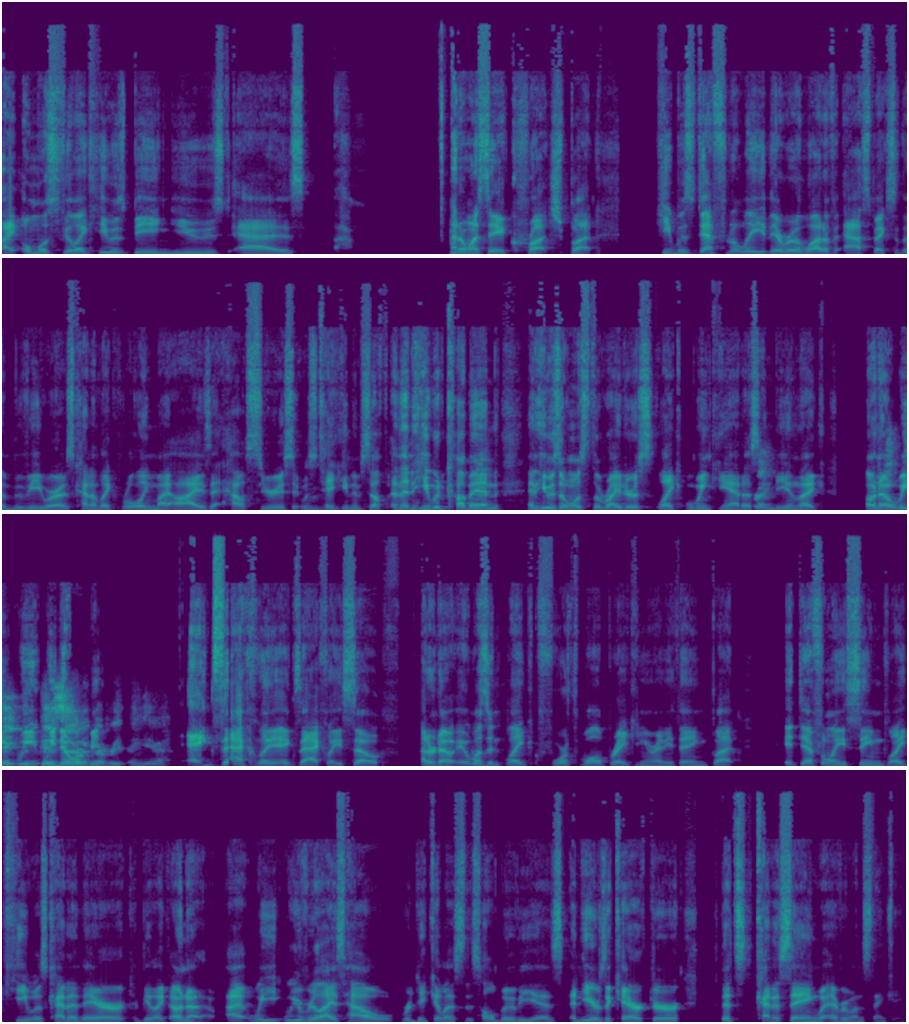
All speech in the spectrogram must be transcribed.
i almost feel like he was being used as I don't want to say a crutch, but he was definitely there were a lot of aspects of the movie where I was kind of like rolling my eyes at how serious it was Mhm. taking himself. And then he would come Yeah. in and he was almost the writers like winking at us Right. and being like, "Oh no, we Take we, we know we're of being everything. Yeah. exactly, exactly." So, I don't know, it wasn't like fourth wall breaking or anything, but it definitely seemed like he was kind of there to be like, "Oh no, no. I, we we realize how ridiculous this whole movie is and here's a character that's kind of saying what everyone's thinking."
